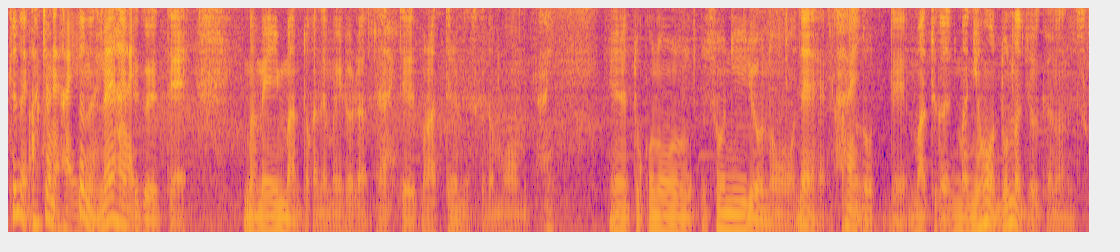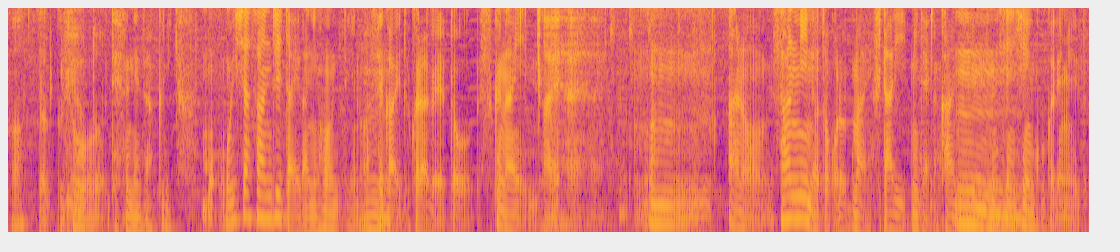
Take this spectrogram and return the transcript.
去年あ去年,、はい、去年ね入ってくれて、はい、今メインマンとかでもいろいろやってもらってるんですけども、はいえーと、この小児医療の、ね、活動って、はい、まあ、というか今日本はどんな状況なんですか？ざっくり言うと。そうですねざっくり。もうお医者さん自体が日本っていうのは世界と比べると少ないんですよ、うん、あの3人のところ、まあ、2人みたいな感じですね、先進国で見ると。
